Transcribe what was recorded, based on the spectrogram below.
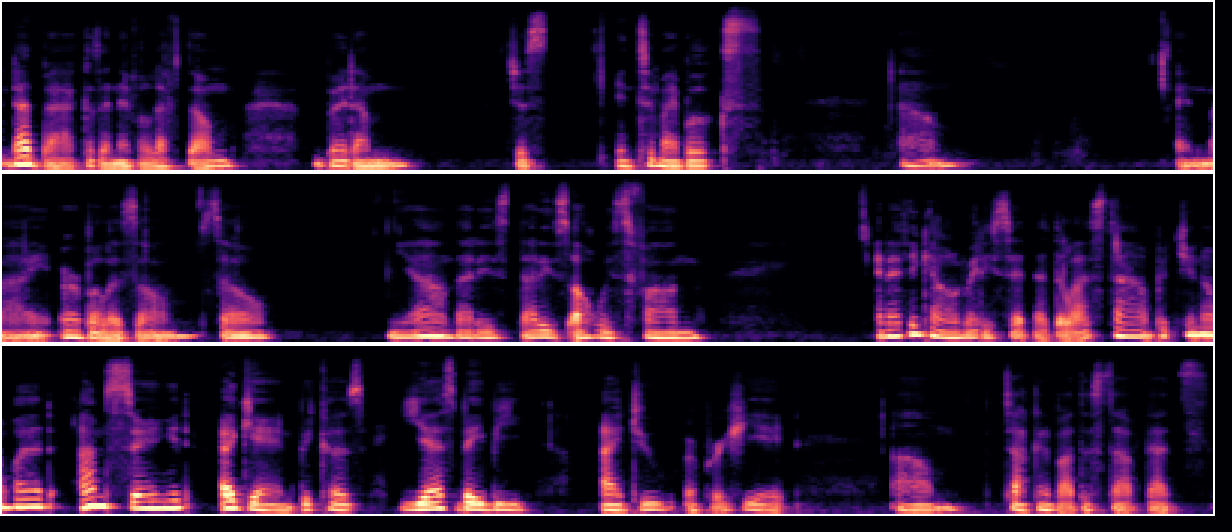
not back because I never left them, but um, just into my books um, and my herbalism. So yeah, that is that is always fun. And I think I already said that the last time, but you know what? I'm saying it again because yes, baby, I do appreciate um, talking about the stuff that's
